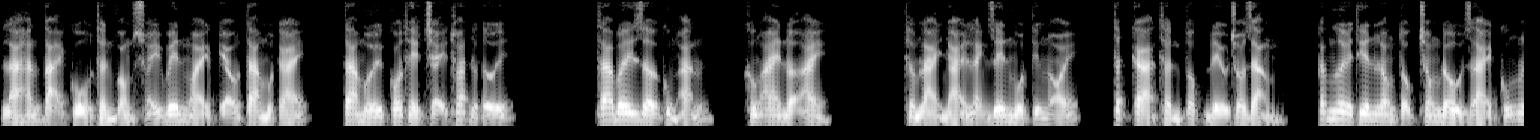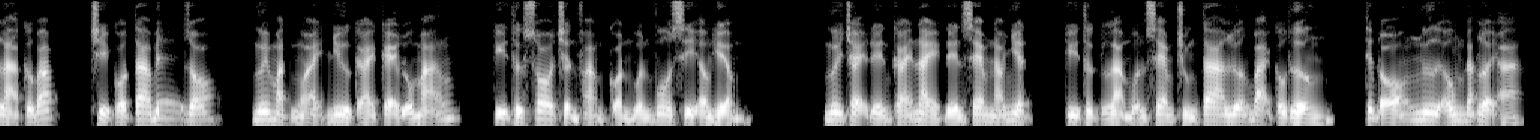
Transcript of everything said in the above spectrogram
là hắn tại cổ thần vòng xoáy bên ngoài kéo ta một cái, ta mới có thể chạy thoát được tới. Ta bây giờ cùng hắn, không ai nợ ai. Thầm lại nhải lạnh rên một tiếng nói, tất cả thần tộc đều cho rằng, các ngươi thiên long tộc trong đầu dài cũng là cơ bắp, chỉ có ta biết rõ, ngươi mặt ngoài như cái kẻ lỗ mãng, kỳ thực so trần phạm còn muốn vô sỉ âm hiểm. Ngươi chạy đến cái này đến xem náo nhiệt, kỳ thực là muốn xem chúng ta lưỡng bại câu thường tiếp đó ngư ông đắc lợi à.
